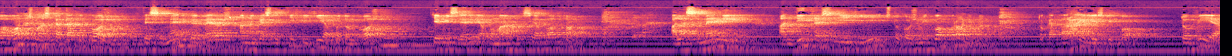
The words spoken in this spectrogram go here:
Ο αγώνας μας κατά του κόσμου δεν σημαίνει βεβαίως αναγκαστική φυγή από τον κόσμο και μισερή απομάκρυνση από αυτόν. Αλλά σημαίνει αντίδραση υγιή στο κοσμικό φρόνημα, το καθαρά ηλιστικό, το βία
